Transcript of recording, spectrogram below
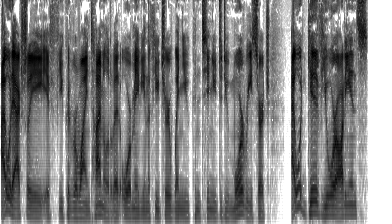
I would actually, if you could rewind time a little bit, or maybe in the future when you continue to do more research, I would give your audience,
